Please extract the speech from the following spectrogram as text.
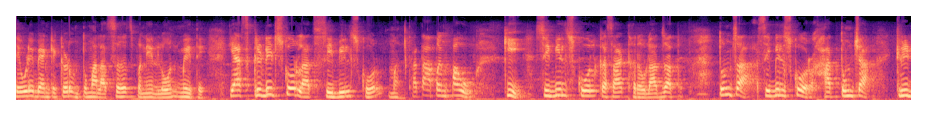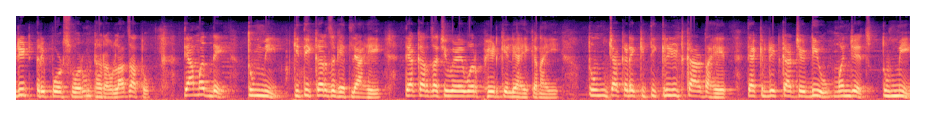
तेवढे बँकेकडून तुम्हाला सहजपणे लोन मिळते. या क्रेडिट स्कोअरलाच सिबिल स्कोअर म्हणतात. आता आपण पाहू की सिबिल स्कोर कसा ठरवला जातो. तुमचा सिबिल स्कोअर हा तुमच्या क्रेडिट रिपोर्ट्सवरून ठरवला जातो. त्यामध्ये तुम्ही किती कर्ज घेतले आहे त्या कर्जाची वेळेवर फेड केली आहे का नाही तुमच्याकडे किती क्रेडिट कार्ड आहेत त्या क्रेडिट कार्डचे ड्यू म्हणजेच तुम्ही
